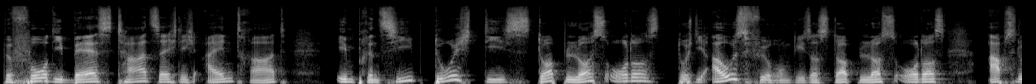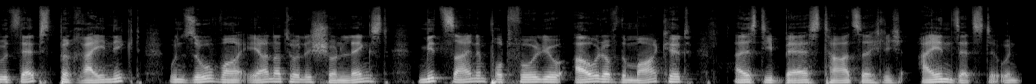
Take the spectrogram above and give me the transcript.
bevor die BAS tatsächlich eintrat, im Prinzip durch die Stop-Loss-Orders, durch die Ausführung dieser Stop-Loss-Orders absolut selbst bereinigt. Und so war er natürlich schon längst mit seinem Portfolio out of the market als die Bass tatsächlich einsetzte und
